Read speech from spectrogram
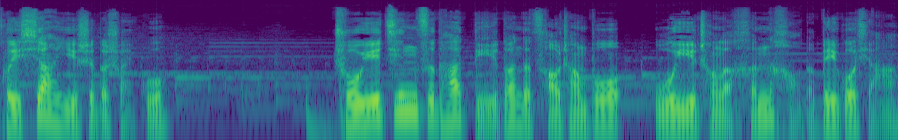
会下意识的甩锅。处于金字塔底端的曹长波无疑成了很好的背锅侠。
